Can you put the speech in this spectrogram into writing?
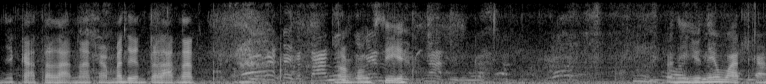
รรยากาศตลาดนัดค่ะมาเดินตลาดนัดน้องกงศรีอันนี้อยู่ในวัดค่ะ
